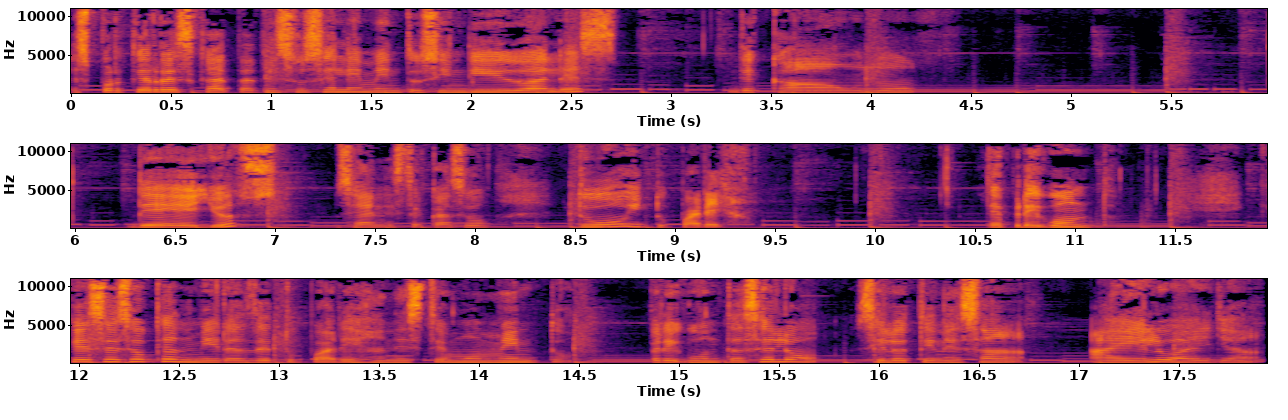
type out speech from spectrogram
Es porque rescatan esos elementos individuales de cada uno de ellos, o sea, en este caso tú y tu pareja. Te pregunto, ¿qué es eso que admiras de tu pareja en este momento? Pregúntaselo si lo tienes a, a él o a ella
